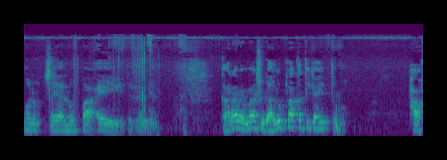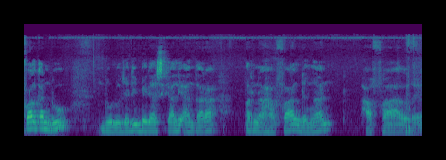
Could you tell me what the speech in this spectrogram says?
waduh saya lupa eh gitu kan ya. Karena memang sudah lupa ketika itu. Hafal kan du, dulu. Jadi beda sekali antara pernah hafal dengan hafal. Ya.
